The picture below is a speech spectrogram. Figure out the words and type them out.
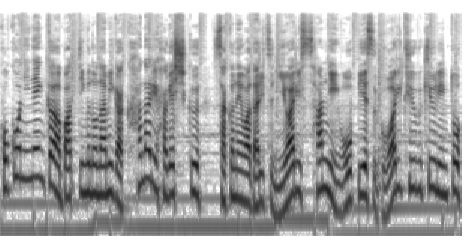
ここ2年間はバッティングの波がかなり激しく昨年は打率2割3厘 OPS5 割9分9厘と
